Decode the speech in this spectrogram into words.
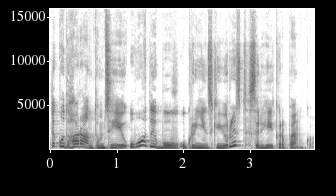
Так, от гарантом цієї угоди був український юрист Сергій Карпенко.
